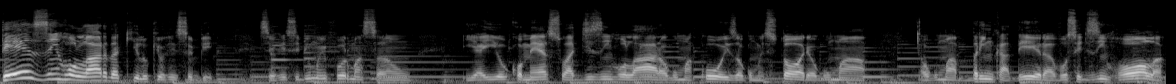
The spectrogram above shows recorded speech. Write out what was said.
Desenrolar daquilo que eu recebi. Se eu recebi uma informação e aí eu começo a desenrolar alguma coisa, alguma história, alguma alguma brincadeira, você desenrola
